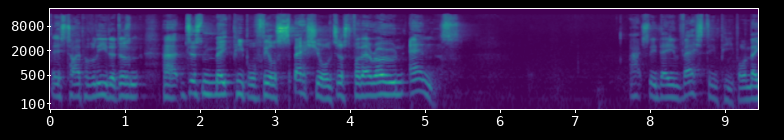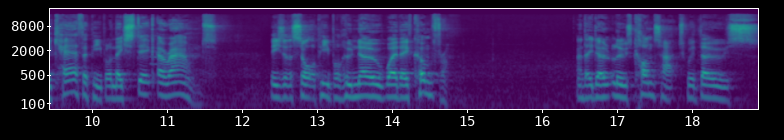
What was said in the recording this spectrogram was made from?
This type of leader doesn't uh, just make people feel special just for their own ends. Actually, they invest in people and they care for people and they stick around. These are the sort of people who know where they've come from. And they don't lose contact with those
